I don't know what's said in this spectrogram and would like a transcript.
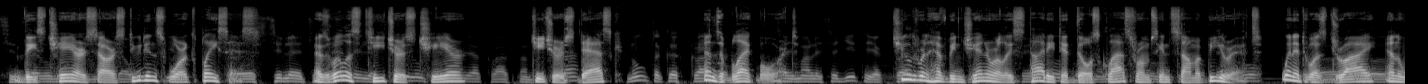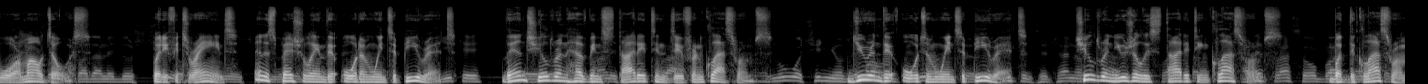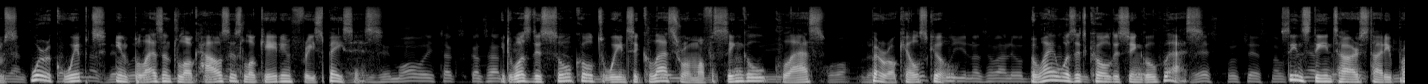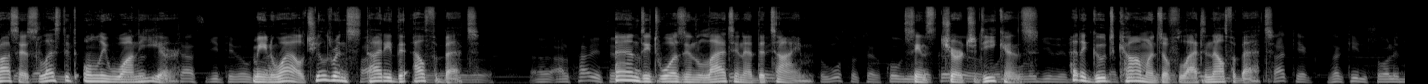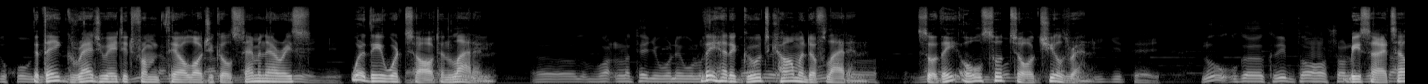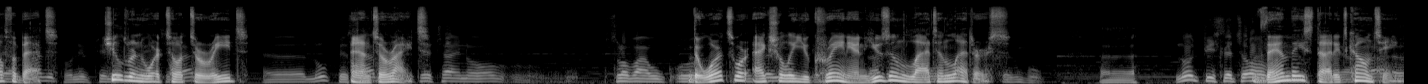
These chairs are students' workplaces, as well as teacher's chair, teacher's desk, and the blackboard. Children have been generally studied at those classrooms in summer period, when it was dry and warm outdoors. But if it rained, and especially in the autumn-winter period, then children have been studied in different classrooms. During the autumn-winter period, children usually studied in classrooms, but the classrooms were equipped in pleasant log houses located in free spaces. It was the so-called winter classroom of a single-class parochial school. Why was it called a single class? Since the entire study process lasted only one year. Meanwhile, children studied the alphabet, and it was in Latin at the time, since church deacons had a good command of Latin alphabet. They graduated from theological seminaries, where they were taught in Latin. They had a good command of Latin, so they also taught children. Besides alphabet, children were taught to read and to write. The words were actually Ukrainian using Latin letters. Then they studied counting,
